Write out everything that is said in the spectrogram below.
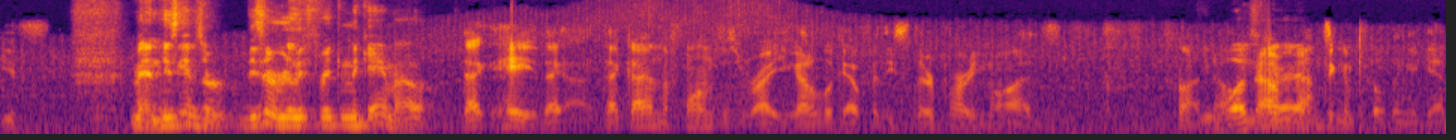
these. Man, these games are these are really freaking the game out. That hey, that that guy on the forums was right. You got to look out for these third-party mods. Oh, no, was now I'm right. mounting a building again.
